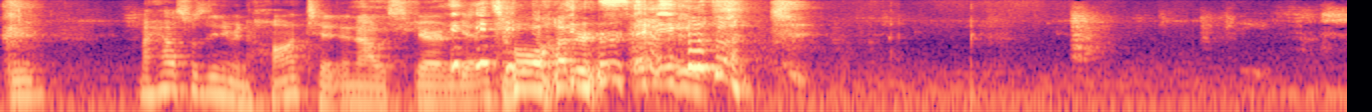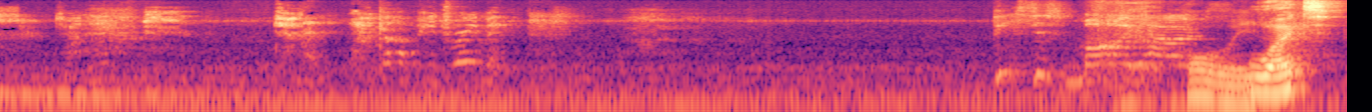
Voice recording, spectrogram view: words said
Dude, my house wasn't even haunted and I was scared to get into water. Insane. Janet? Janet, wake up, you're dreaming. This is my house. Holy. what?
